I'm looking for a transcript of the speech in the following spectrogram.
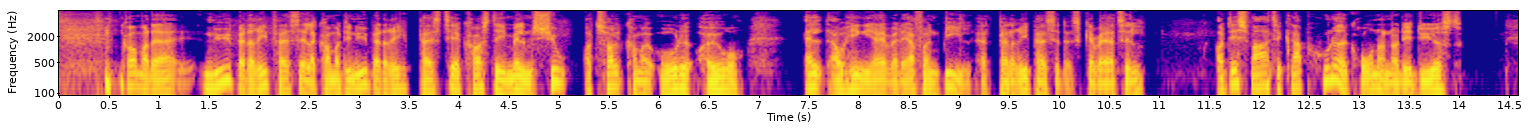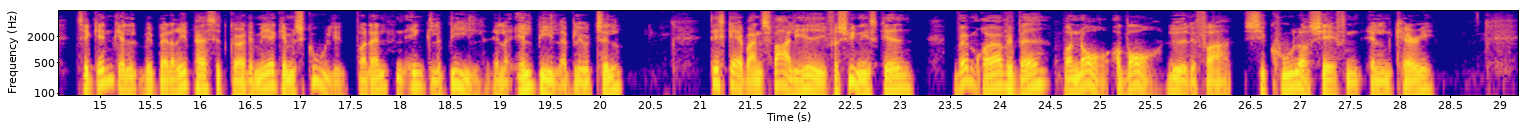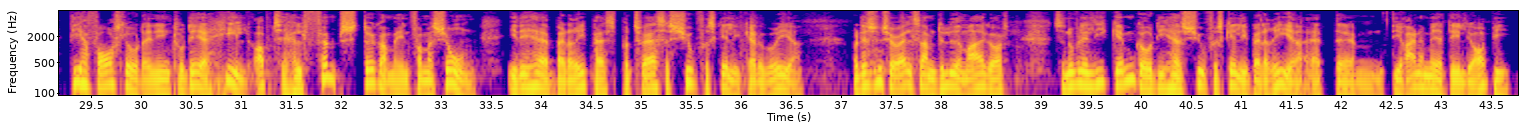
kommer der nye batteripas, eller kommer de nye batteripas til at koste imellem 7 og 12,8 euro. Alt afhængig af, hvad det er for en bil, at batteripasset skal være til. Og det svarer til knap 100 kroner, når det er dyrest. Til gengæld vil batteripasset gøre det mere gennemskueligt, hvordan den enkelte bil eller elbil er blevet til. Det skaber ansvarlighed i forsyningskæden. Hvem rører ved hvad, hvornår og hvor, lyder det fra Sikuler-chefen Ellen Carey. De har foreslået at inkludere helt op til 90 stykker med information i det her batteripas på tværs af syv forskellige kategorier. Og det synes jeg jo alt sammen, det lyder meget godt. Så nu vil jeg lige gennemgå de her syv forskellige batterier, at øh, de regner med at dele det op i.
